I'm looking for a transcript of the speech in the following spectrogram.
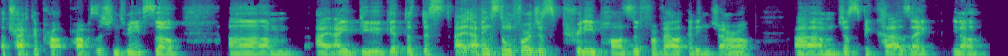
attractive pro- proposition to me. So um, I, I, do get this. I, I, think Stoneforge is pretty positive for Valakut in general, um, just because like you know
